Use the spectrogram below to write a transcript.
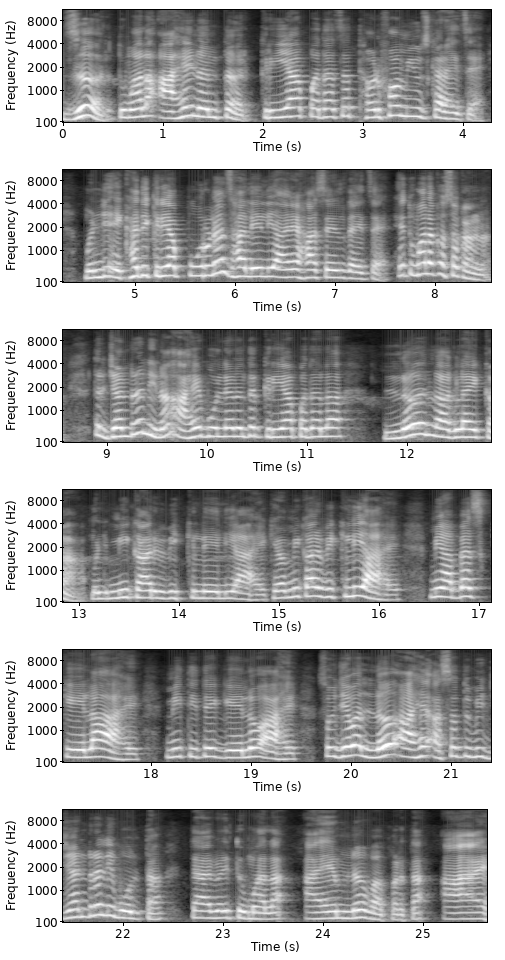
जर तुम्हाला आहे नंतर क्रियापदाचं थर्ड फॉर्म यूज करायचं आहे म्हणजे एखादी क्रिया पूर्ण झालेली आहे हा सेन्स द्यायचा आहे हे तुम्हाला कसं कळणार? तर जनरली ना आहे बोलल्यानंतर क्रियापदाला ल लागलाय का? म्हणजे मी कार विकलेली आहे किंवा मी कार विकली आहे मी अभ्यास केला आहे मी तिथे गेलो आहे. सो जेव्हा ल आहे असं तुम्ही जनरली बोलता त्यावेळी तुम्हाला आय एम न वापरता आय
